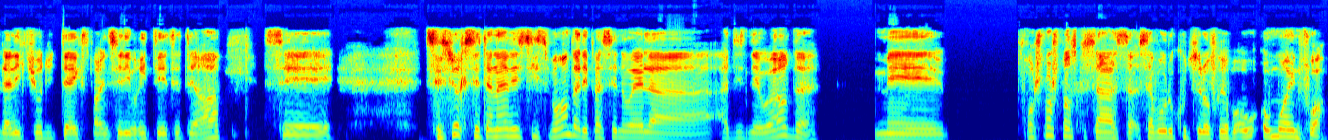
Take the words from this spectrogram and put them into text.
la lecture du texte par une célébrité, etc. C'est, c'est sûr que c'est un investissement d'aller passer Noël à, à Disney World, mais franchement, je pense que ça, ça, ça vaut le coup de se l'offrir au, au moins une fois.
